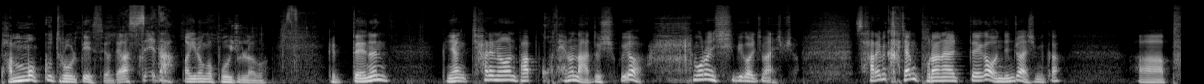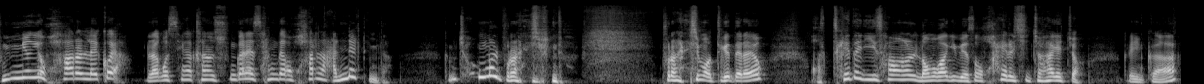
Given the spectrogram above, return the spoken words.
밥 먹고 들어올 때 있어요 내가 세다 막 이런 거 보여주려고 그때는 그냥 차려놓은 밥 그대로 놔두시고요. 아무런 시비 걸지 마십시오. 사람이 가장 불안할 때가 언제인 줄 아십니까? 아, 분명히 화를 낼 거야. 라고 생각하는 순간에 상대가 화를 안 낼 때입니다. 그럼 정말 불안해집니다. 불안해지면 어떻게 되나요? 어떻게든 이 상황을 넘어가기 위해서 화해를 신청하겠죠. 그러니까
